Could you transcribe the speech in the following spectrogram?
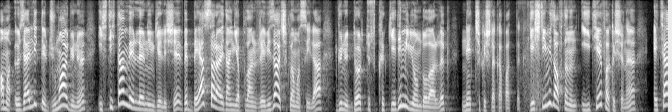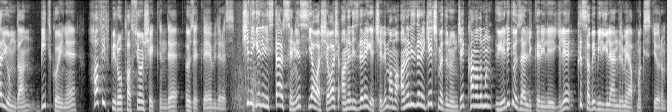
ama özellikle cuma günü istihdam verilerinin gelişi ve Beyaz Saray'dan yapılan revize açıklamasıyla günü 447 milyon dolarlık net çıkışla kapattık. Geçtiğimiz haftanın ETF akışını Ethereum'dan Bitcoin'e hafif bir rotasyon şeklinde özetleyebiliriz. Şimdi gelin isterseniz yavaş yavaş analizlere geçelim ama analizlere geçmeden önce kanalımın üyelik özellikleriyle ilgili kısa bir bilgilendirme yapmak istiyorum.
